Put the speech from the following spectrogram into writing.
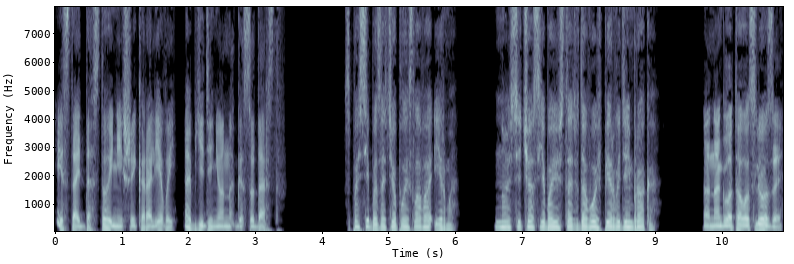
и стать достойнейшей королевой объединенных государств. Спасибо за теплые слова, Ирма. Но сейчас я боюсь стать вдовой в первый день брака. Она глотала слезы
